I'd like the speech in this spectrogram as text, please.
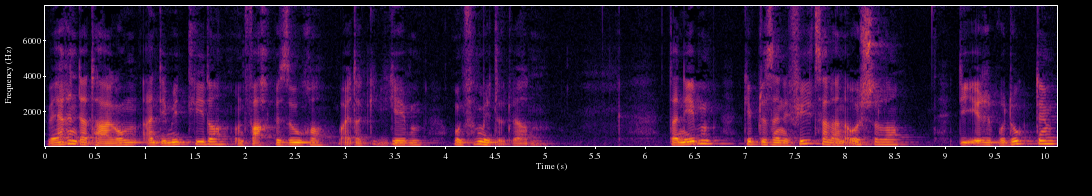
während der Tagung an die Mitglieder und Fachbesucher weitergegeben und vermittelt werden. Daneben gibt es eine Vielzahl an Aussteller, die ihre Produkte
